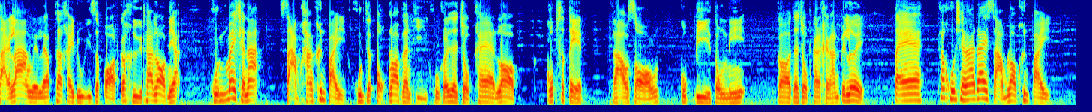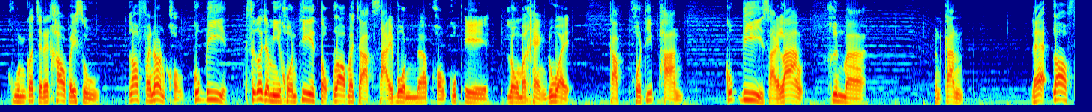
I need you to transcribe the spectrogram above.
สายล่างเลยแล้วถ้าใครดูอีสปอร์ตก็คือถ้ารอบเนี้ยคุณไม่ชนะ 3 ครั้งขึ้นไป คุณจะตกรอบทันที คุณก็จะจบแค่รอบกรุ๊ปสเตจราว2กรุ๊ป B ตรงนี้ ก็จะจบการแข่งขันไปเลย แต่ถ้าคุณชนะได้ 3 รอบขึ้นไป คุณก็จะได้เข้าไปสู่ รอบไฟนอลของกรุ๊ป B ซึ่งก็จะมีคนที่ตกรอบมาจากสายบนนะครับของกรุ๊ป A ลงมาแข่งด้วย กับคนที่ผ่านกรุ๊ป B สายล่างขึ้นมาเหมือนกัน และรอบไฟ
